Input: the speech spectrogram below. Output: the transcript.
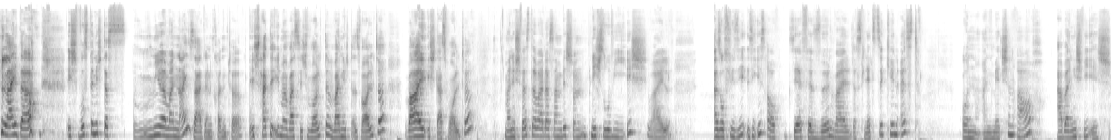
Leider. Ich wusste nicht, dass mir man Nein sagen könnte. Ich hatte immer, was ich wollte, wann ich das wollte, weil ich das wollte. Meine Schwester war das ein bisschen nicht so wie ich, weil also für sie, sie ist auch sehr verwöhnt, weil das letzte Kind ist und ein Mädchen auch, aber nicht wie ich.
